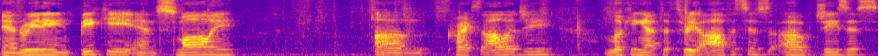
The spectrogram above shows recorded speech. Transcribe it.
and reading Beeke and Smalley on Christology, looking at the three offices of Jesus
